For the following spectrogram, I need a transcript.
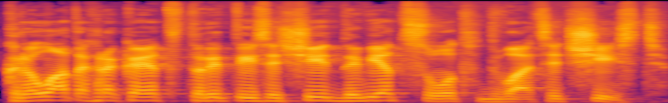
Крилатих ракет 3926.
